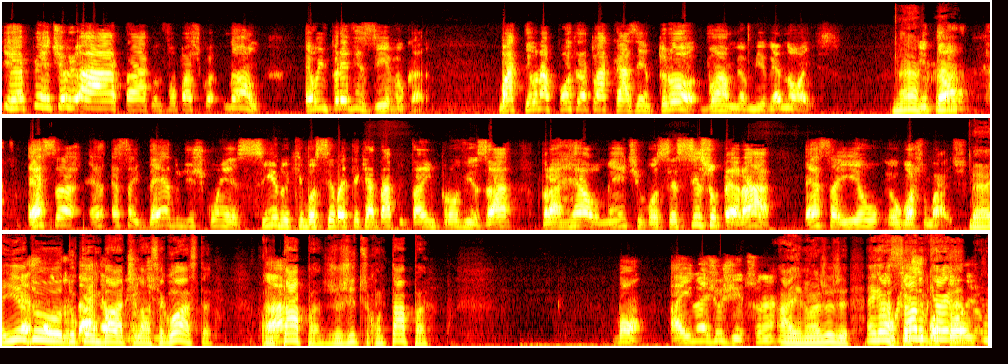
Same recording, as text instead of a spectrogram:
de repente eu já. Ah, tá, quando for para as costas. Não, é o imprevisível, cara. Bateu na porta da tua casa, entrou, vamos, meu amigo, é nós. né? Então, essa, essa ideia do desconhecido que você vai ter que adaptar e improvisar para realmente você se superar, essa aí eu, eu gosto mais. É, e essa do, do combate lá, realmente- você gosta? Com Ah? tapa? Jiu-jitsu com tapa? Bom, aí não é jiu-jitsu, né? Aí não é jiu-jitsu. É engraçado porque, botou- um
